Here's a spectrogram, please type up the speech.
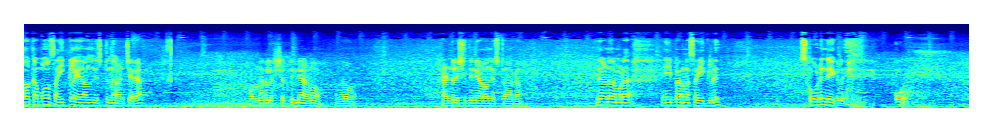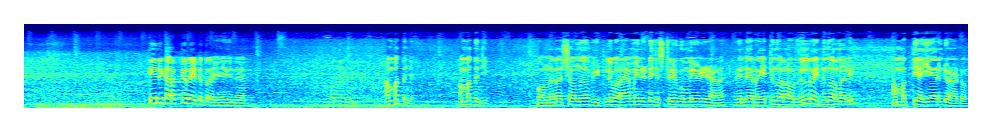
നോക്കാൻ പോകുന്ന സൈക്കിൾ ഏതാണെന്ന് ജസ്റ്റ് ഒന്ന് കാണിച്ചു തരാം. ഒന്നര ലക്ഷത്തിന്റെ ആണോ? അതോ രണ്ട് ലക്ഷത്തിന്റെ ആണോ എന്ന് ജസ്റ്റ് നോക്കാം. ഇതാണ് നമ്മുടെ ഈ പറഞ്ഞ സൈക്കിൾ സ്കോഡിന്റെ സൈക്കിൾ ഓ. ഇതിന്റെ കറക്റ്റ് റേറ്റ് എത്രയാ ഇതിന്റെ? അമ്പത്തഞ്ച്. അമ്പത്തഞ്ച്. അപ്പോൾ ഒന്നര ലക്ഷം ഒന്ന് വീട്ടിൽ പറയാൻ വേണ്ടിയിട്ട് ജസ്റ്റ് ഒരു ഗുമ്മിന് വേണ്ടിയിട്ടാണ്. ഇതിന്റെ റേറ്റ് എന്ന് പറഞ്ഞാൽ ഒറിജിനൽ റേറ്റ് എന്ന് പറഞ്ഞാൽ അമ്പത്തി അയ്യായിരം രൂപയാണ് കേട്ടോ.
